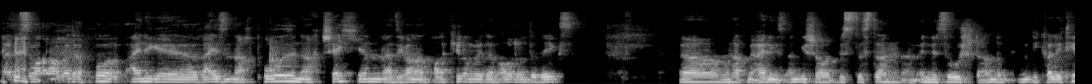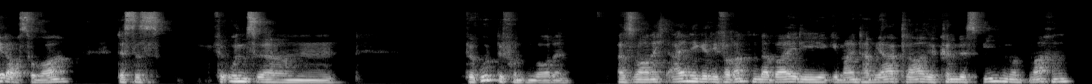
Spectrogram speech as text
Also es waren auch davor einige Reisen nach Polen, nach Tschechien. Also ich war noch ein paar Kilometer im Auto unterwegs ähm, und habe mir einiges angeschaut, bis das dann am Ende so stand und die Qualität auch so war, dass das für uns ähm, für gut befunden wurde. Also es waren nicht einige Lieferanten dabei, die gemeint haben, ja klar, wir können das biegen und machen.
